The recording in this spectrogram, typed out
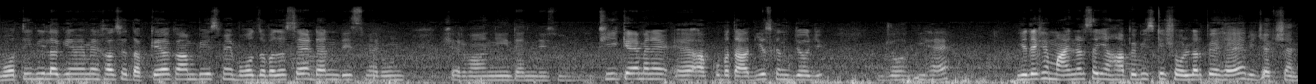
मोती भी लगे हुए मेरे ख्याल से दबके का काम भी इसमें बहुत ज़बरदस्त है। Done this maroon sherwani, done this ठीक है, मैंने आपको बता दिया इसके अंदर जो जो भी है। ये देखें माइनर से यहाँ पे भी इसके शोल्डर पे है रिजेक्शन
